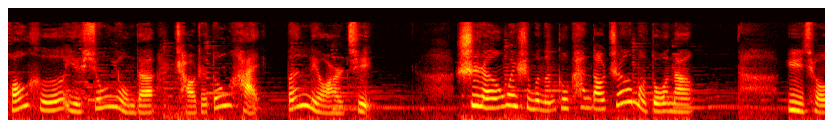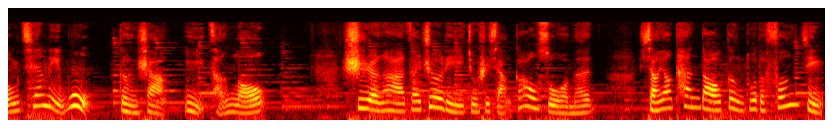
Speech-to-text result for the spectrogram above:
黄河也汹涌的朝着东海奔流而去。诗人为什么能够看到这么多呢？欲穷千里目，更上一层楼。诗人啊，在这里就是想告诉我们。想要看到更多的风景，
